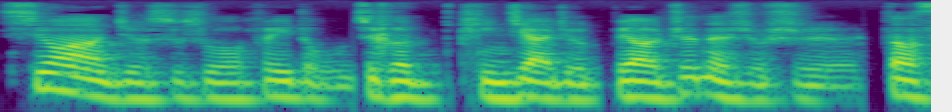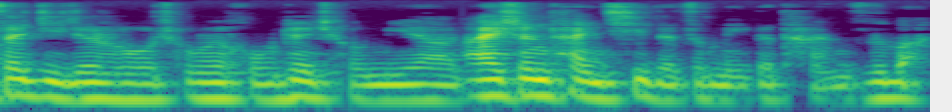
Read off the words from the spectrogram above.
希望就是说飞董这个评价就不要真的就是到赛季结束后成为红队球迷啊唉声叹气的这么一个谈资吧。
